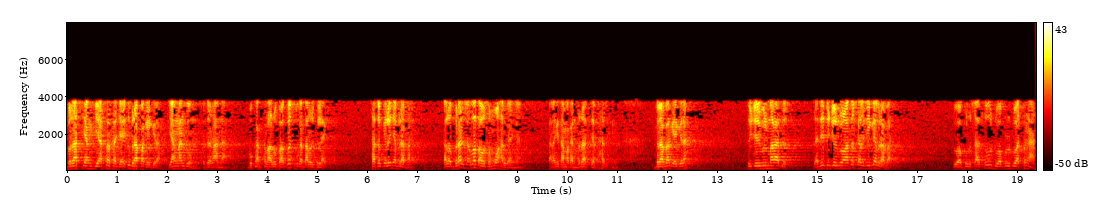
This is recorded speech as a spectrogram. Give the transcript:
beras yang biasa saja itu berapa kira-kira? Yang nanggung, sederhana. Bukan terlalu bagus, bukan terlalu jelek. Satu kilonya berapa? Kalau beras insya Allah tahu semua harganya. Karena kita makan beras setiap hari. Berapa kira-kira? 7.500. Berarti 7.500 kali 3 berapa? 21, 22 setengah.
